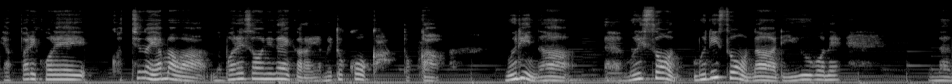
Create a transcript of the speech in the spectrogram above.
やっぱりこれ、こっちの山は登れそうにないからやめとこうかとか、無理な、無理そう、無理そうな理由をね、な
